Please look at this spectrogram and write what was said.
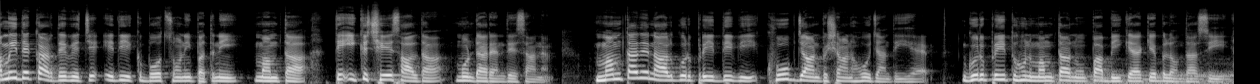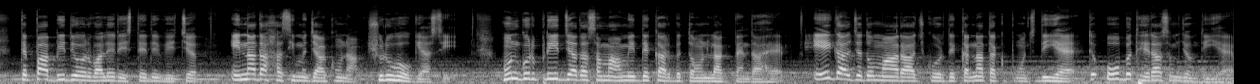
ਅਮਿਤ ਦੇ ਘਰ ਦੇ ਵਿੱਚ ਇਹਦੀ ਇੱਕ ਬਹੁਤ ਸੋਹਣੀ ਪਤਨੀ ਮਮਤਾ ਤੇ ਇੱਕ 6 ਸਾਲ ਦਾ ਮੁੰਡਾ ਰਹਿੰਦੇ ਸਨ। ਮਮਤਾ ਦੇ ਨਾਲ ਗੁਰਪ੍ਰੀਤ ਦੀ ਵੀ ਖੂਬ ਜਾਣ ਪਛਾਣ ਹੋ ਜਾਂਦੀ ਹੈ। ਗੁਰਪ੍ਰੀਤ ਹੁਣ ਮਮਤਾ ਨੂੰ ਭਾਬੀ ਕਹਿ ਕੇ ਬੁਲਾਉਂਦਾ ਸੀ ਤੇ ਭਾਬੀ ਦਿਓਰ ਵਾਲੇ ਰਿਸ਼ਤੇ ਦੇ ਵਿੱਚ ਇਹਨਾਂ ਦਾ ਹਸੀ ਮਜ਼ਾਕ ਹੋਣਾ ਸ਼ੁਰੂ ਹੋ ਗਿਆ ਸੀ। ਹੁਣ ਗੁਰਪ੍ਰੀਤ ਜ਼ਿਆਦਾ ਸਮਾਂ ਅਮਿਤ ਦੇ ਘਰ ਬਿਤਾਉਣ ਲੱਗ ਪੈਂਦਾ ਹੈ। ਇਹ ਗੱਲ ਜਦੋਂ ਮਾਂ ਰਾਜਕੌਰ ਦੇ ਕੰਨਾਂ ਤੱਕ ਪਹੁੰਚਦੀ ਹੈ ਤੇ ਉਹ ਬਥੇਰਾ ਸਮਝਾਉਂਦੀ ਹੈ।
